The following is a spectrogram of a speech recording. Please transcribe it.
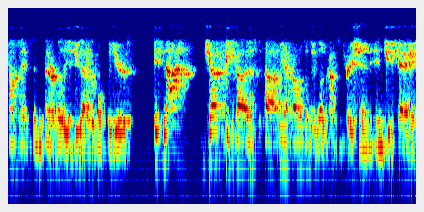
confidence in our ability to do that over multiple years, it's not just because we have relatively low concentration in G2K,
